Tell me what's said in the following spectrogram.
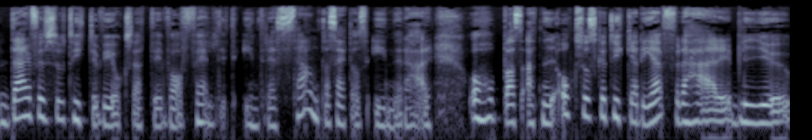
därför så tyckte vi också att det var väldigt intressant att sätta oss in i det här och hoppas att ni också ska tycka det för det här blir ju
